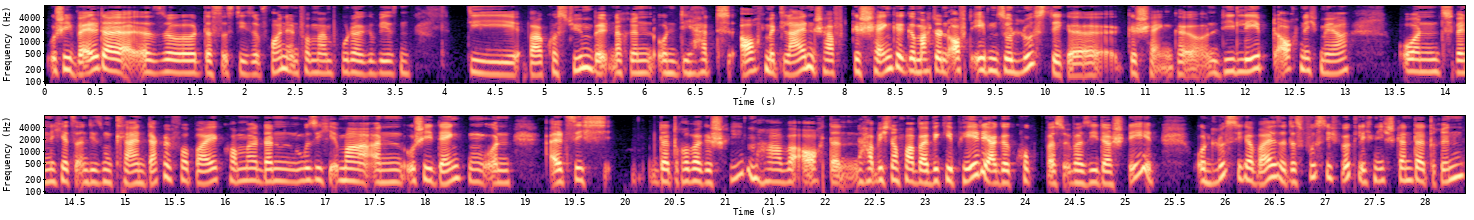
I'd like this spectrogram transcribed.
Uschi Welter, also das ist diese Freundin von meinem Bruder gewesen, die war Kostümbildnerin und die hat auch mit Leidenschaft Geschenke gemacht und oft eben so lustige Geschenke. Und die lebt auch nicht mehr. Und wenn ich jetzt an diesem kleinen Dackel vorbeikomme, dann muss ich immer an Uschi denken. Und als ich darüber geschrieben habe, auch dann habe ich noch mal bei Wikipedia geguckt, was über sie da steht. Und lustigerweise, das wusste ich wirklich nicht, stand da drin.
